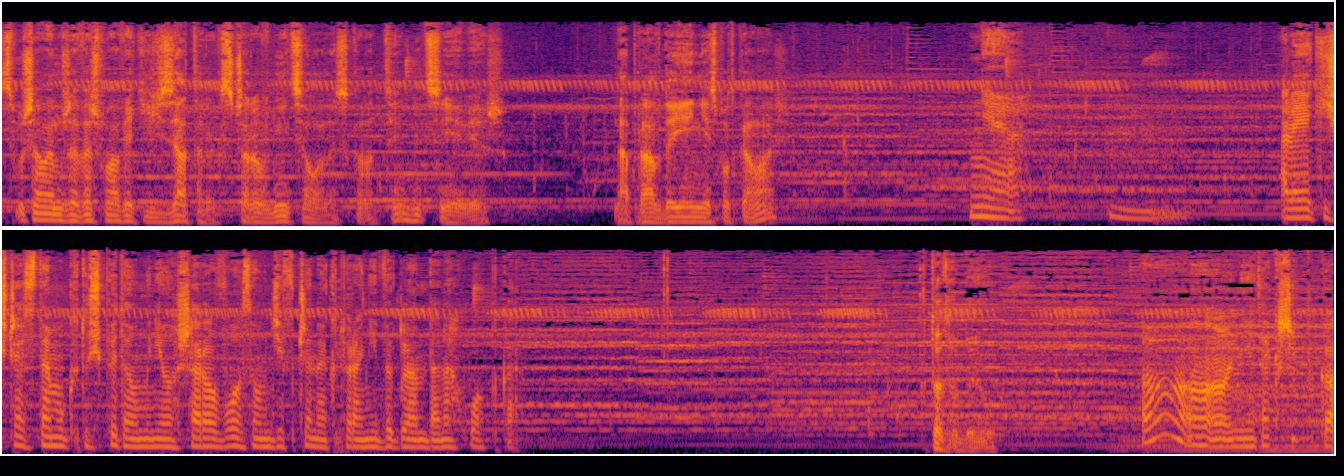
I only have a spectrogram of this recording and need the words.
Słyszałem, że weszła w jakiś zatarg z czarownicą, ale skoro ty nic nie wiesz, naprawdę jej nie spotkałaś? Nie. Hmm. Ale jakiś czas temu ktoś pytał mnie o szarowłosą dziewczynę, która nie wygląda na chłopka. Kto to był? O, nie tak szybko.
